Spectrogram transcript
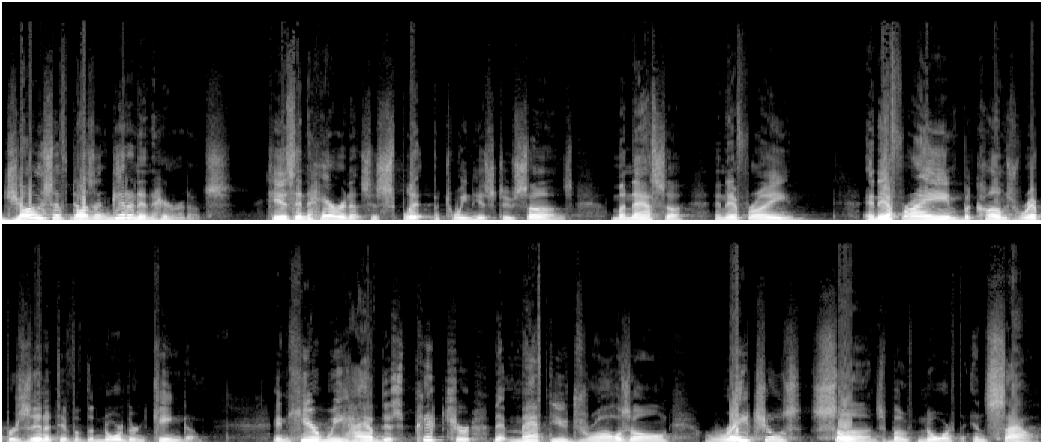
Joseph doesn't get an inheritance. His inheritance is split between his two sons, Manasseh and Ephraim. And Ephraim becomes representative of the northern kingdom. And here we have this picture that Matthew draws on Rachel's sons, both north and south,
